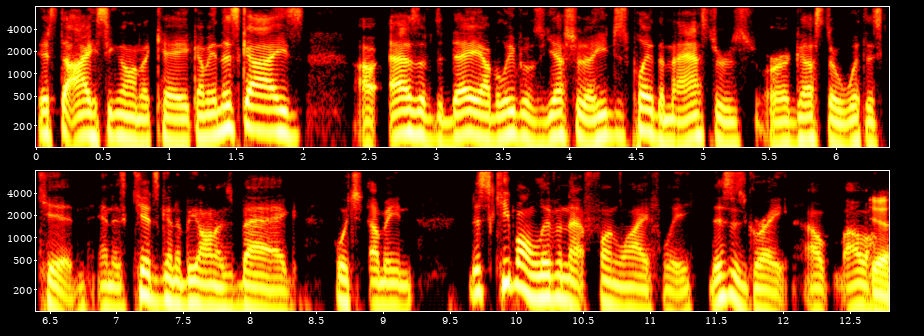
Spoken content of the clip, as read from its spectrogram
it's the icing on the cake. I mean this guy's uh, as of today I believe it was yesterday he just played the Masters or Augusta with his kid and his kid's going to be on his bag which I mean just keep on living that fun life, Lee. This is great. I, I yeah.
